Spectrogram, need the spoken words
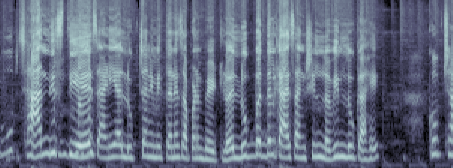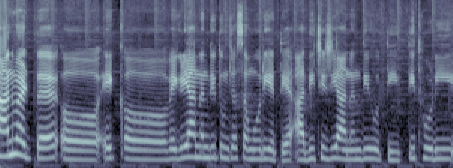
खूप छान दिसतीयेस आणि या लुकच्या निमित्तानेच आपण भेटलोय. लुकबद्दल काय सांगशील? नवीन लुक आहे. खूप छान वाटतंय. अं, एक अं, वेगळी आनंदी तुमच्यासमोर येते. आधीची जी आनंदी होती ती थोडी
